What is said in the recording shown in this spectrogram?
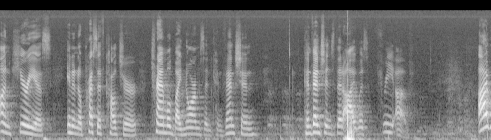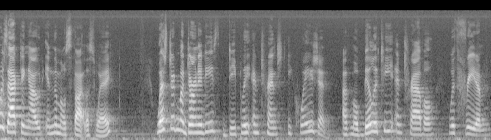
uncurious, in an oppressive culture, trammeled by norms and convention, conventions that I was free of. I was acting out in the most thoughtless way. Western modernity's deeply entrenched equation of mobility and travel with freedom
